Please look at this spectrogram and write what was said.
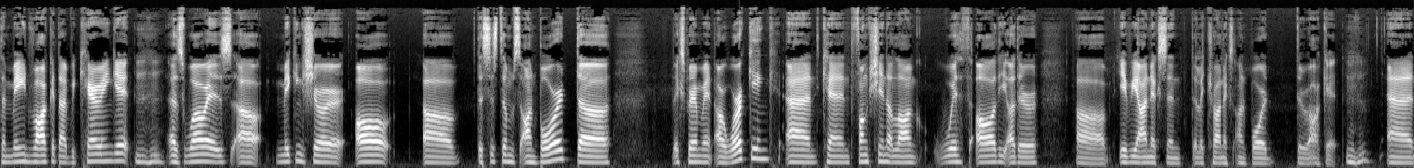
the main rocket that'll be carrying it, Mhm. as well as uh, making sure all uh, the systems on board the experiment are working and can function along with all the other uh, avionics and electronics on board the rocket Mhm. and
